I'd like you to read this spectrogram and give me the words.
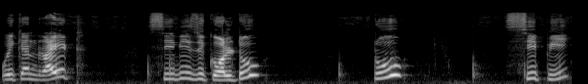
we can write C b is equal to 2 C p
